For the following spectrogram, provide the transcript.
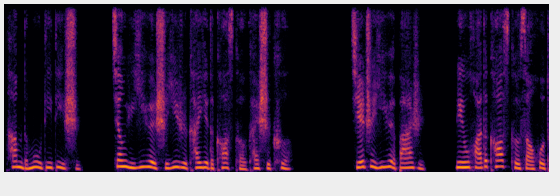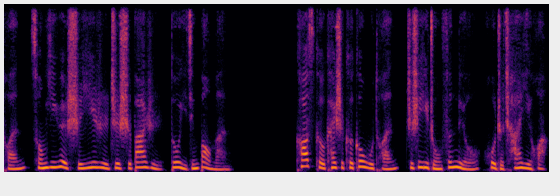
他们的目的地是将于一月十一日开业的 Costco 开市客。截至一月八日，领华的 Costco 扫货团从一月十一日至十八日都已经爆满。Costco 开市客购物团只是一种分流或者差异化。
